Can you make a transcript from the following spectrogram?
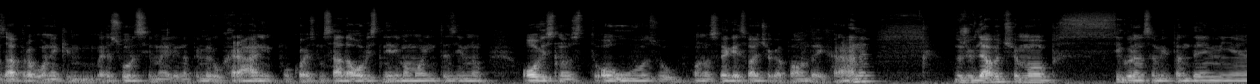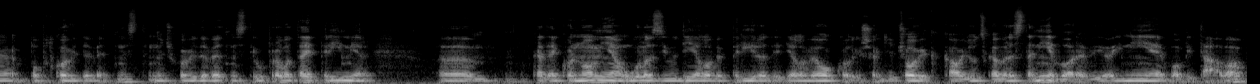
zapravo u nekim resursima ili na primjer u hrani u kojoj smo sada ovisni jer imamo intenzivnu ovisnost o uvozu ono svega i svačega pa onda i hrane. Doživljavat ćemo siguran sam i pandemije poput COVID-19. Znači COVID-19 je upravo taj primjer um, kada ekonomija ulazi u dijelove prirode dijelove okoliša gdje čovjek kao ljudska vrsta nije boravio i nije obitavao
